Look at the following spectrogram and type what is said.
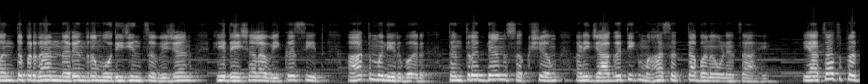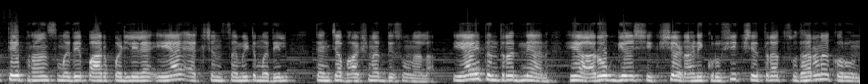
पंतप्रधान नरेंद्र मोदीजींचं विजन हे देशाला विकसित आत्मनिर्भर तंत्रज्ञान सक्षम आणि जागतिक महासत्ता बनवण्याचं आहे. याचाच प्रत्यय फ्रान्समध्ये पार पडलेल्या ए आय ॲक्शन समिट मधील त्यांच्या भाषणात दिसून आला. ए आय तंत्रज्ञान हे आरोग्य शिक्षण आणि कृषी क्षेत्रात सुधारणा करून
